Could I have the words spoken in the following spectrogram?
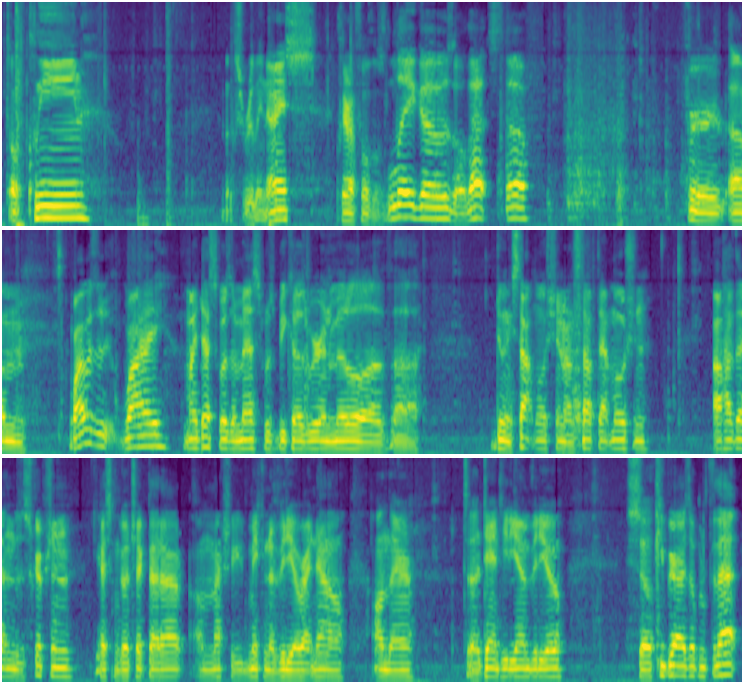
It's all clean. Looks really nice. Clear off all those Legos, all that stuff. For um why was it why my desk was a mess was because we were in the middle of uh, doing stop motion on Stop That Motion. I'll have that in the description. You guys can go check that out. I'm actually making a video right now on there. It's a Dan TDM video. So keep your eyes open for that.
